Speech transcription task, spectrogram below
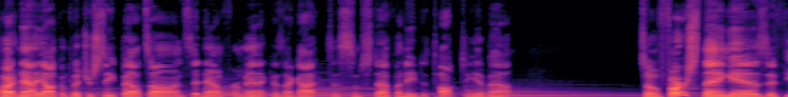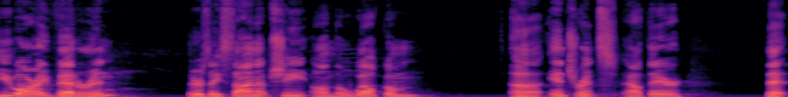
All right, now y'all can put your seatbelts on, sit down for a minute because I got to some stuff I need to talk to you about. So, first thing is if you are a veteran, there's a sign up sheet on the welcome uh, entrance out there that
